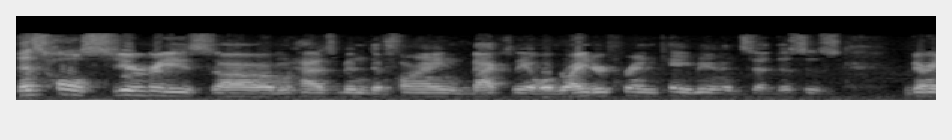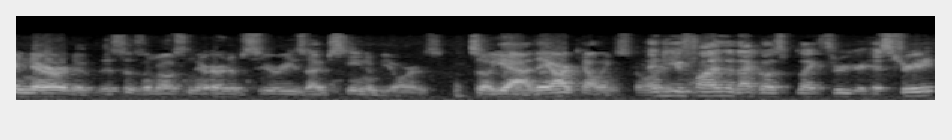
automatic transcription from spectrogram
This whole series um, has been defined. Actually, a writer friend came in and said, "This is very narrative. This is the most narrative series I've seen of yours." So yeah, they are telling stories. and do you find that that goes like through your history?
